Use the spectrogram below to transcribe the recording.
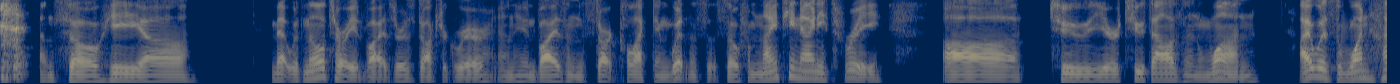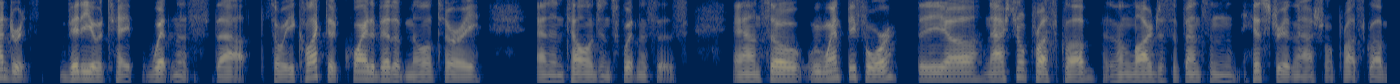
and so he uh, met with military advisors, Dr. Greer, and he advised him to start collecting witnesses. So from 1993 uh, to year 2001, I was the 100th videotape witness that. So he collected quite a bit of military and intelligence witnesses. And so we went before the uh, National Press Club, one of the largest events in the history of the National Press Club.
